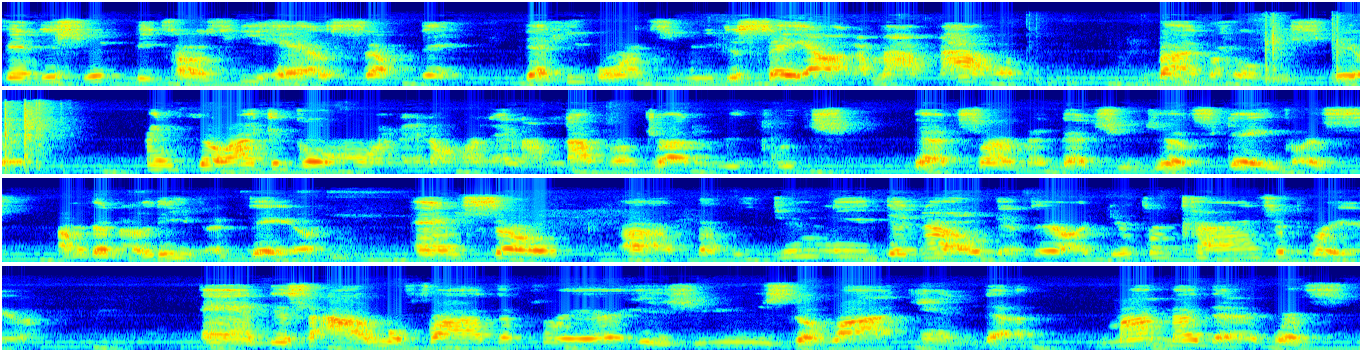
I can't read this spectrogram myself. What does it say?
finish it because He has something that He wants me to say out of my mouth by the Holy Spirit. And so I could go on and on, and I'm not going to try to repreach that sermon that you just gave us. I'm going to leave it there. And so, uh, but we do need to know that there are different kinds of prayer. And this Our Father prayer is used a lot. And uh, my mother was,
